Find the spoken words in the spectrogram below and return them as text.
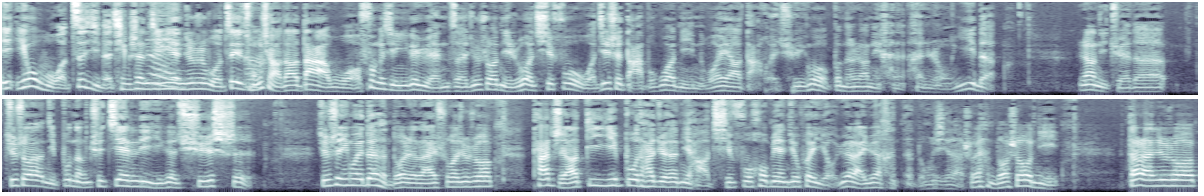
因因为我自己的亲身经验，就是我自己从小到大，我奉行一个原则，就是说，你如果欺负我，即使打不过你，我也要打回去，因为我不能让你很很容易的让你觉得，就说你不能去建立一个趋势，就是因为对很多人来说，就是说他只要第一步他觉得你好欺负，后面就会有越来越狠的东西了，所以很多时候你。当然，就是说，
